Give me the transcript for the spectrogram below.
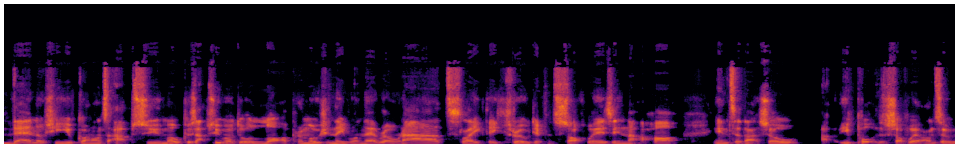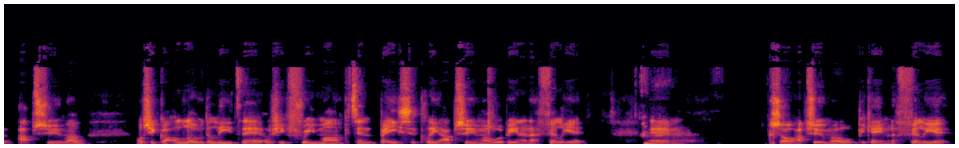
Then obviously you've gone on to AppSumo because AppSumo do a lot of promotion. They run their own ads, like they throw different softwares in that are hot into that. So you put the software onto AppSumo. Also, you've got a load of leads there. Obviously, free marketing. Basically, AppSumo were being an affiliate. Right. Um, so AppSumo became an affiliate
